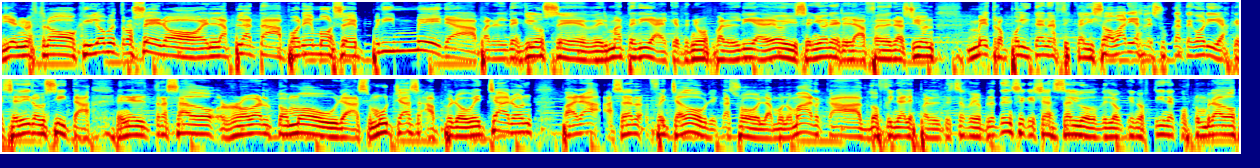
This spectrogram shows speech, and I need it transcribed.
Y en nuestro kilómetro cero, en La Plata, ponemos eh, primera para el desglose del material que tenemos para el día de hoy. Señores, la Federación Metropolitana fiscalizó varias de sus categorías que se dieron cita en el trazado Roberto Mouras. Muchas aprovecharon para hacer fecha doble. Caso la monomarca, dos finales para el tercer Río Platense, que ya es algo de lo que nos tiene acostumbrado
